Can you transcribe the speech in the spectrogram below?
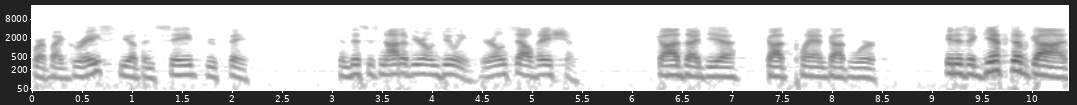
for by grace you have been saved through faith. And this is not of your own doing, your own salvation. God's idea, God's plan, God's work. It is a gift of God,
